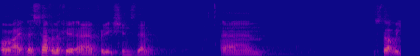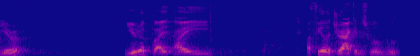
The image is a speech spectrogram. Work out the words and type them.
All right, let's have a look at uh, predictions then. Um, start with Europe. Europe, I, I, I feel the Dragons will, will,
